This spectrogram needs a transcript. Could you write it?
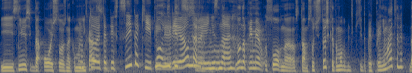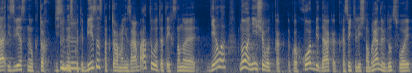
И с ними всегда очень сложная коммуникация. Ну, кто это, певцы какие-то ну, или риэлторы, я не ну, знаю. Ну, например, условно, там, в случае с точкой, это могут быть какие-то предприниматели, да, известные, у которых действительно mm-hmm. есть какой-то бизнес, на котором они зарабатывают, это их основное дело, но они еще вот как такое хобби, да, как развитие личного бренда ведут свой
